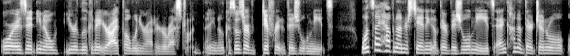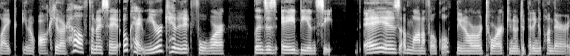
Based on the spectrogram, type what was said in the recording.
Or is it, you know, you're looking at your iPhone when you're out at a restaurant? You know, because those are different visual needs. Once I have an understanding of their visual needs and kind of their general, like, you know, ocular health, then I say, okay, you're a candidate for lenses A, B, and C. A is a monofocal, you know, or a toric, you know, depending upon their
